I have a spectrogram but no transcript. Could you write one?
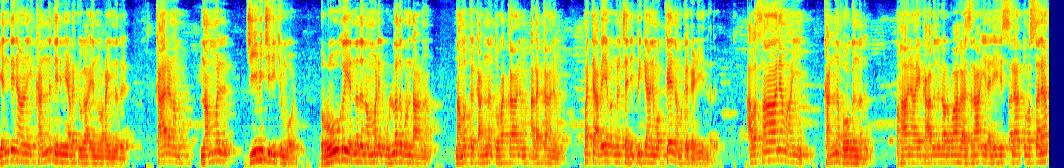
എന്തിനാണ് ഈ കണ്ണ് തിരുമി അടയ്ക്കുക എന്ന് പറയുന്നത്? കാരണം നമ്മൾ ജീവിച്ചിരിക്കുമ്പോൾ റൂഹ് എന്നത് നമ്മളിൽ ഉള്ളത് കൊണ്ടാണ് നമുക്ക് കണ്ണ് തുറക്കാനും അടക്കാനും മറ്റവയവങ്ങൾ ചലിപ്പിക്കാനും ഒക്കെ നമുക്ക് കഴിയുന്നത്. അവസാനമായി കണ്ണ് പോകുന്നത്. മഹാനായ കാബിദുൽ അർവാഹ് അസ്രായിൽ അലിഹി സ്വലാത്തു വസ്സലാം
